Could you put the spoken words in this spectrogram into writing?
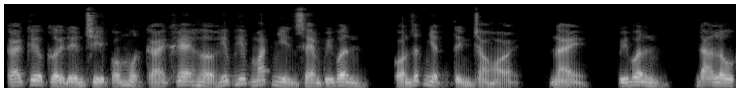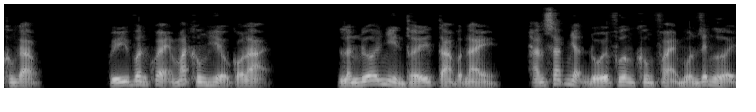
Cái kia cười đến chỉ có một cái khe hở híp híp mắt nhìn xem quý vân, còn rất nhiệt tình chào hỏi, này, quý vân, đã lâu không gặp. Quý vân khỏe mắt không hiểu có lại. Lần nữa nhìn thấy tà vật này, hắn xác nhận đối phương không phải muốn giết người.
